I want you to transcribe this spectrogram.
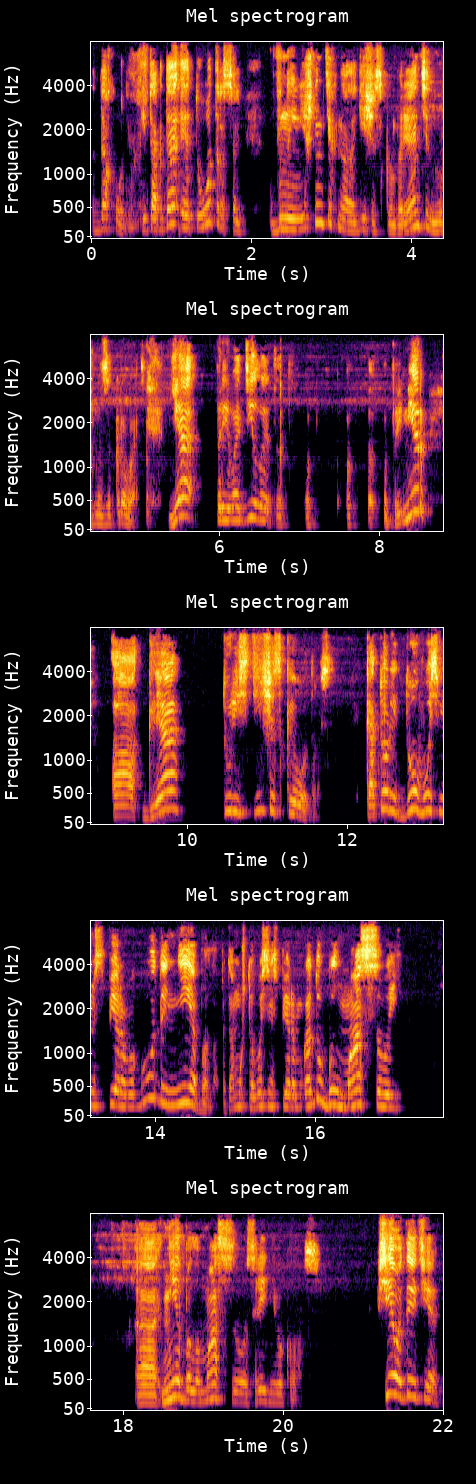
доходы. И тогда эту отрасль в нынешнем технологическом варианте нужно закрывать. Я приводил этот э, э, пример а, для туристической отрасли, которой до 1981 года не было, потому что в 1981 году был массовый, э, не было массового среднего класса. Все вот эти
